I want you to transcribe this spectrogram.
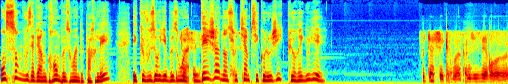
On sent que vous avez un grand besoin de parler et que vous auriez besoin déjà d'un soutien psychologique plus régulier. Tout à fait, comme, comme disait Ro-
